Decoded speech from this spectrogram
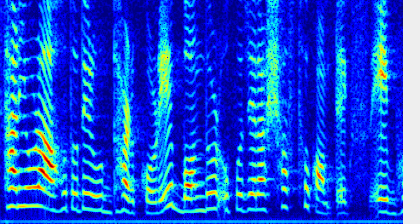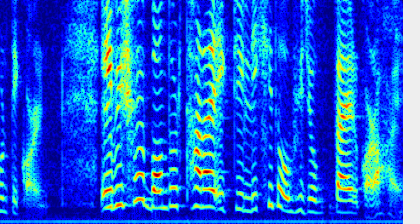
স্থানীয়রা আহতদের উদ্ধার করে বন্দর উপজেলা স্বাস্থ্য কমপ্লেক্স এ ভর্তি করেন। এ বিষয়ে বন্দর থানায় একটি লিখিত অভিযোগ দায়ের করা হয়।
